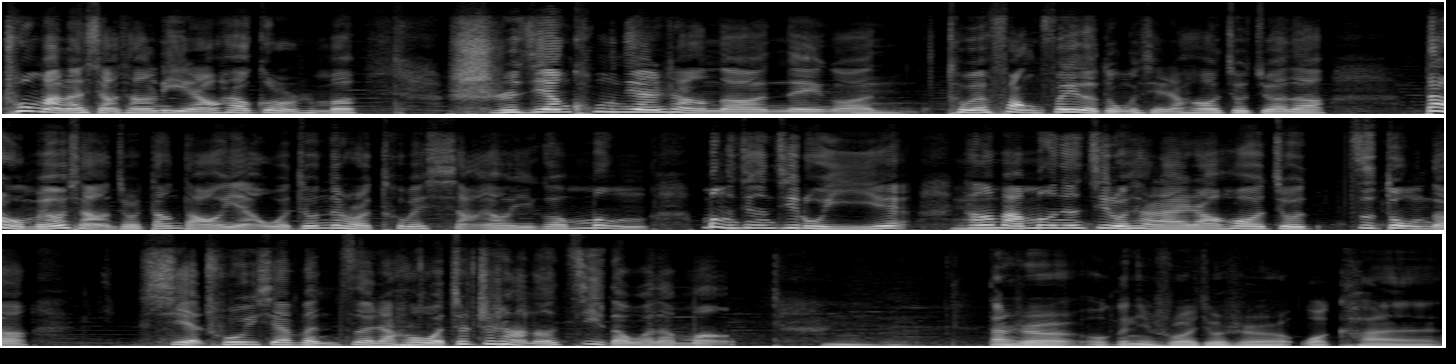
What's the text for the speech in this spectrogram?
充满了想象力，然后还有各种什么时间、空间上的那个嗯。特别放飞的东西，然后就觉得，但我没有想就是当导演，我就那会儿特别想要一个梦梦境记录仪，它能嗯把梦境记录下来，然后就自动的写出一些文字，然后我就至少能记得我的梦。嗯，但是我跟你说，就是我看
